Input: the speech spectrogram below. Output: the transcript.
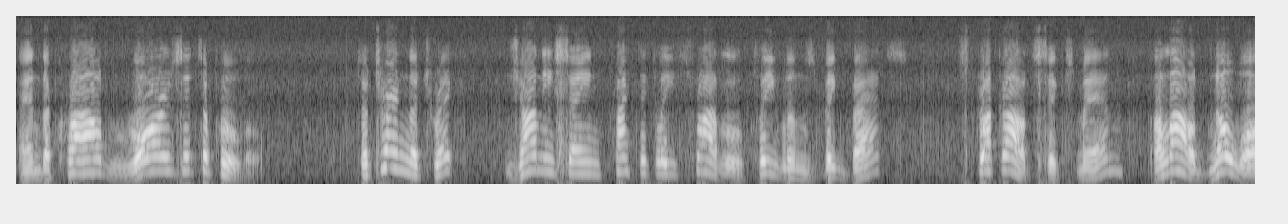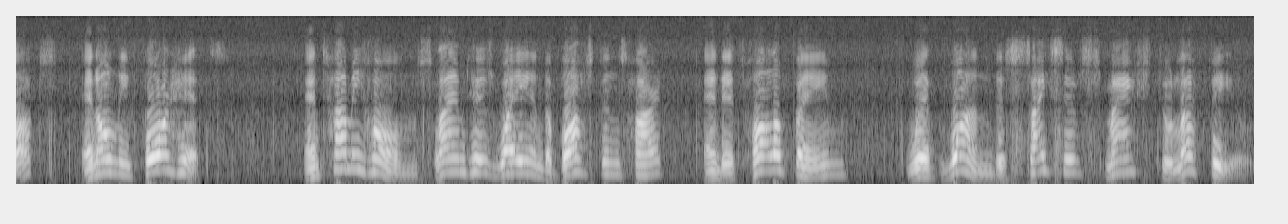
and the crowd roars its approval. To turn the trick, Johnny Sain practically throttled Cleveland's big bats, struck out six men, allowed no walks, and only four hits. And Tommy Holmes slammed his way into Boston's heart and its Hall of Fame with one decisive smash to left field.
